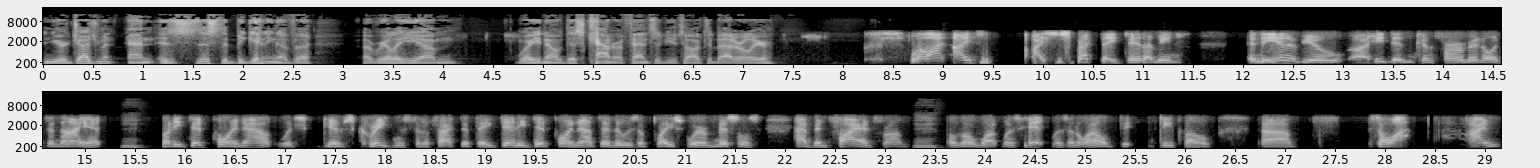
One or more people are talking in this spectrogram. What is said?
in your judgment, and is this the beginning of a a really um, well, you know, this counteroffensive you talked about earlier? Well, I I, I suspect they did. I mean, in the interview, uh, he didn't confirm it or deny it, mm. But he did point out, which gives credence to the fact that they did. He did point out that it was a place where missiles had been fired from, mm. although what was hit was an oil de- depot. Uh, so I, I'm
